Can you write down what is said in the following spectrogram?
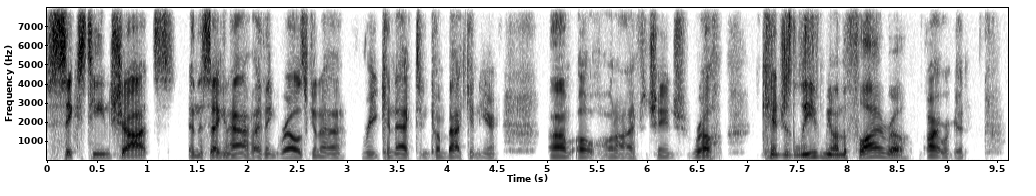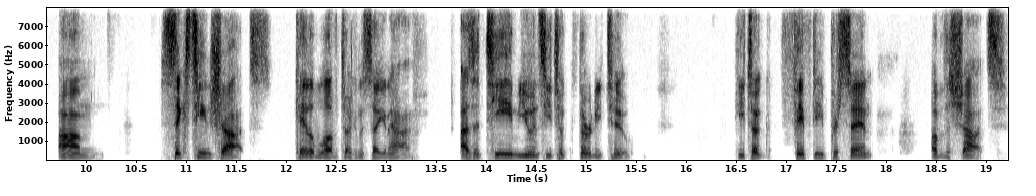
16 shots in the second half. I think Rel's gonna reconnect and come back in here. Um, oh, hold on, I have to change. Rel, can't just leave me on the fly, Rel. All right, we're good. Um, 16 shots Caleb Love took in the second half. As a team, UNC took 32. He took 50% of the shots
